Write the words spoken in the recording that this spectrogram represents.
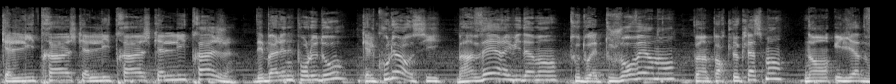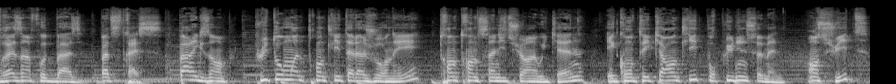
Quel litrage, quel litrage, quel litrage Des baleines pour le dos Quelle couleur aussi Ben vert, évidemment. Tout doit être toujours vert, non Peu importe le classement. Non, il y a de vraies infos de base. Pas de stress. Par exemple, plutôt moins de 30 litres à la journée, 30-35 litres sur un week-end, et comptez 40 litres pour plus d'une semaine. Ensuite,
